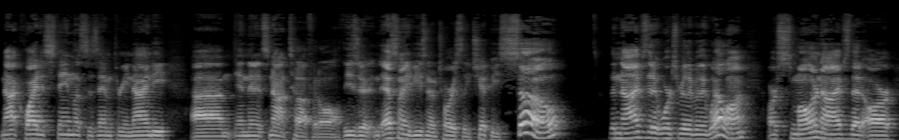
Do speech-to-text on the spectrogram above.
not quite as stainless as M390, um, and then it's not tough at all. These are S90V is notoriously chippy. So the knives that it works really, really well on are smaller knives that are,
